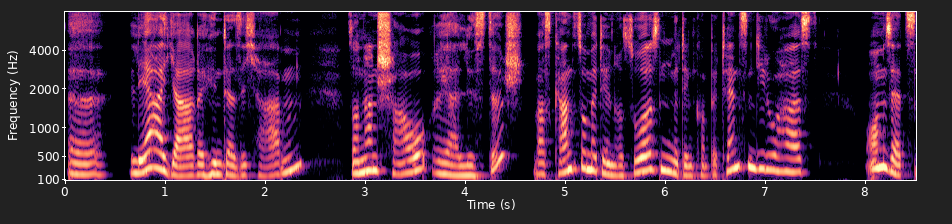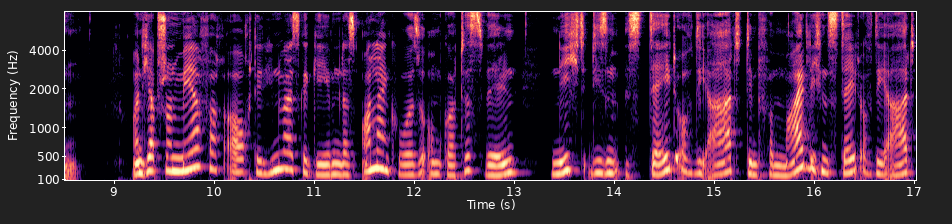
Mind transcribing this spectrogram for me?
äh, Lehrjahre hinter sich haben, sondern schau realistisch, was kannst du mit den Ressourcen, mit den Kompetenzen, die du hast, umsetzen. Und ich habe schon mehrfach auch den Hinweis gegeben, dass Online-Kurse um Gottes Willen nicht diesem State of the Art, dem vermeintlichen State of the Art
